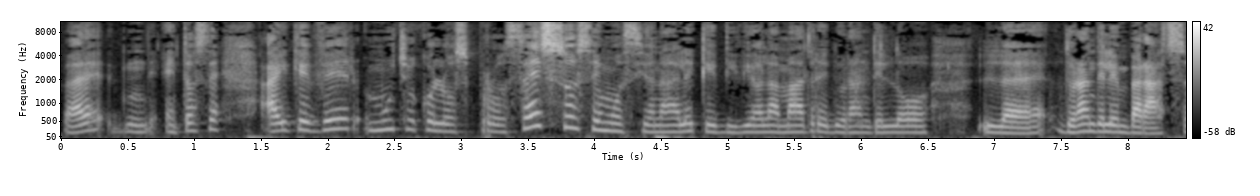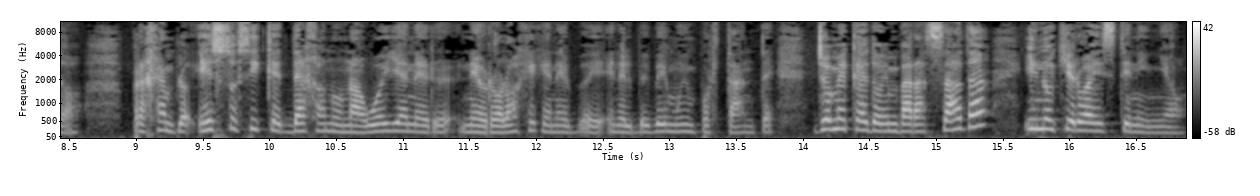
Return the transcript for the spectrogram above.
¿vale? Entonces hay que ver mucho con los procesos emocionales que vivió la madre durante, lo, durante el embarazo. Por ejemplo, esto sí que dejan una huella neurológica en el, en el bebé muy importante. Yo me quedo embarazada y no quiero a este niño.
